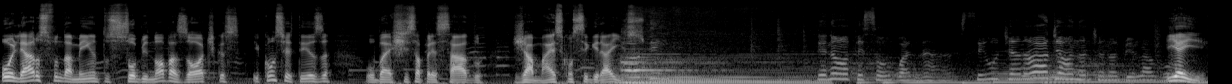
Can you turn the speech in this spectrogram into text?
olhar os fundamentos sob novas óticas e com certeza o baixista apressado jamais conseguirá isso. E aí,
